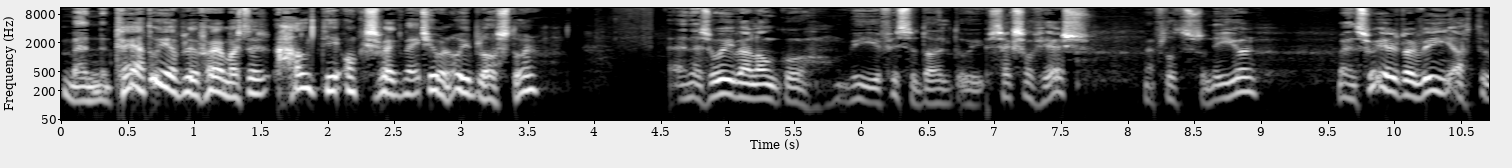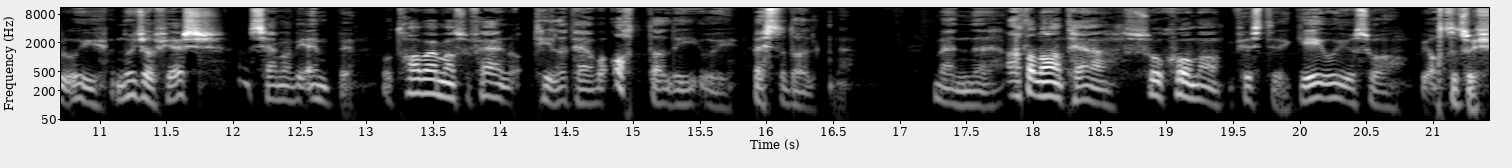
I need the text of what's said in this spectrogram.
Men til at UF ble førmester, halte i ångsvegna i 20 uiblåstor. NSU var langt og vi i første delt i 46, men flott som nyer. Men så er det vi at i Nudja Fjers, sammen vi MP, og ta var man så færre til at det var åtta li i beste døltene. Men at han annet her, så kom han først til GUI og så vi åtta trus,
